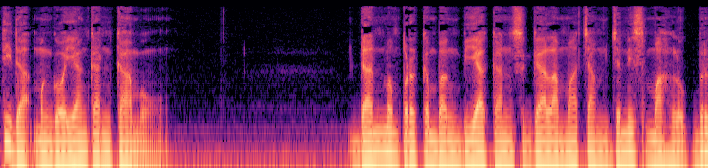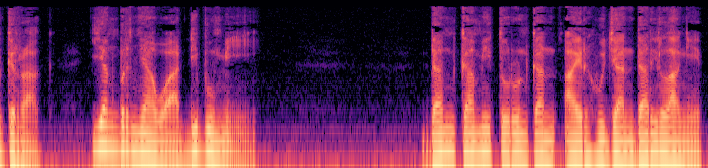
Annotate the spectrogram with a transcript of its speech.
tidak menggoyangkan kamu, dan memperkembangbiakan segala macam jenis makhluk bergerak yang bernyawa di bumi. Dan kami turunkan air hujan dari langit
